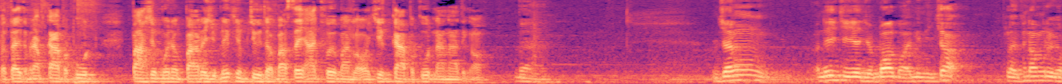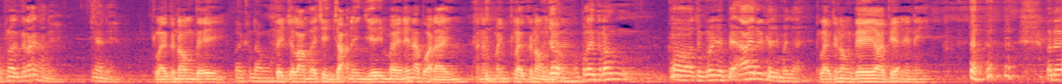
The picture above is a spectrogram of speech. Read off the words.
ប៉ុន្តែសម្រាប់ការប្រកួតប៉ះជាមួយនឹងប៉ារីសយប់នេះខ្ញុំជឿថាបាសេអាចធ្វើបានល្អជាងការប្រកួតណាណាទាំងអស់1បាទអញ្ចឹងនេះជាយោបល់របស់អេមីនចော့ផ្លូវក្នុងឬក៏ផ្លូវក្រៅខាងនេះថ្ងៃនេះ ផ្លូវក្នុងទេផ្លូវក្នុងតិចច្រឡំតែជិញ្ចក់នេះនិយាយមែនទេណាបងឯងអាហ្នឹងមិញផ្លូវក្នុងចុទេះផ្លូវក្នុងក៏ជំរុញឲ្យពាក់អាយឬក៏យ៉ាងម៉េចដែរផ្លូវក្នុងទេឲ្យពាក់នេះនេះប៉ុន្តែ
